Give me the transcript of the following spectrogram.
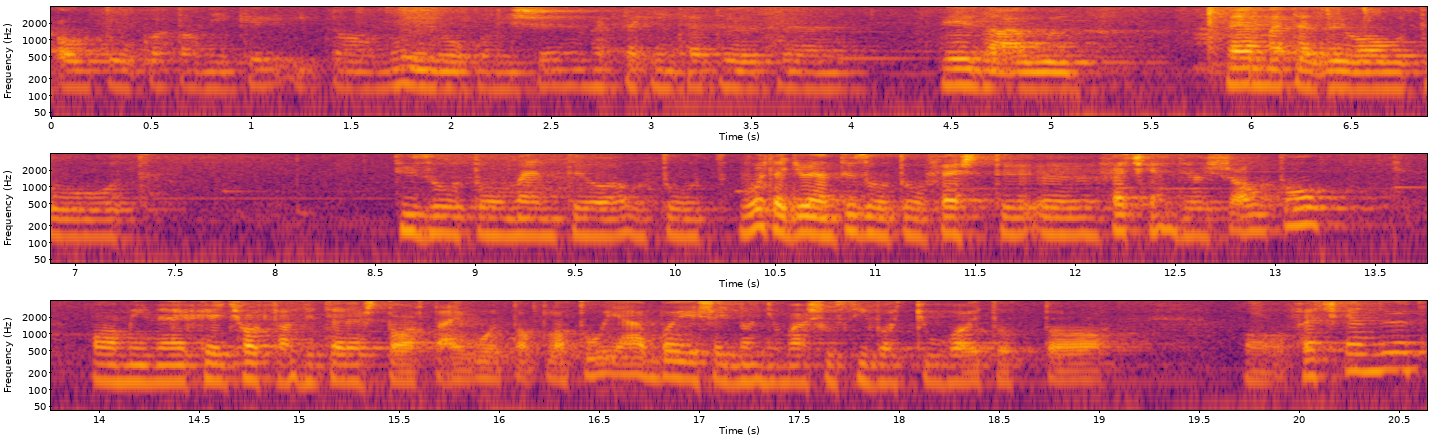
autókat, amik itt a molinókon is megtekinthetők, például permetező autót, tűzoltó mentőautót. Volt egy olyan tűzoltó festő, fecskendős autó, aminek egy 600 literes tartály volt a platójába, és egy nagy nyomású szivattyú hajtotta a fecskendőt.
